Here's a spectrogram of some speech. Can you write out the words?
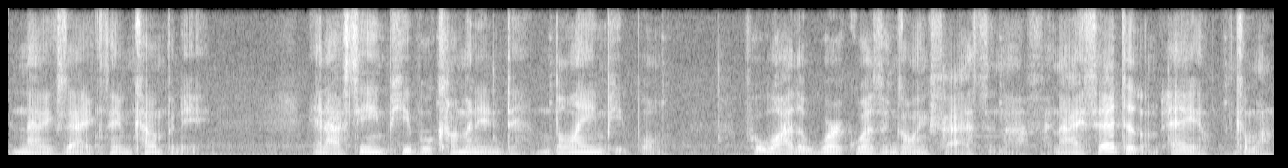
in that exact same company, and I've seen people come in and blame people for why the work wasn't going fast enough. And I said to them, hey, come on.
